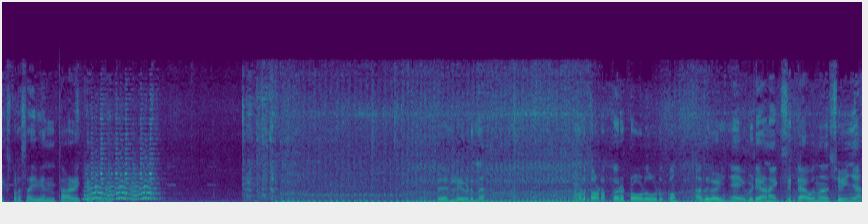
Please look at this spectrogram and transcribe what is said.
എക്സ്പ്രസ് ഹൈവേന്ന് താഴേക്ക് ഇറങ്ങി. ഇതല്ലേ ഇവിടുന്ന്? നമ്മൾ തുടക്കം ഒരു ടോൾ കൊടുക്കും. അത് കഴിഞ്ഞ് എവിടെയാണ് എക്സിറ്റ് ആവുന്നത് വെച്ച് കഴിഞ്ഞാൽ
